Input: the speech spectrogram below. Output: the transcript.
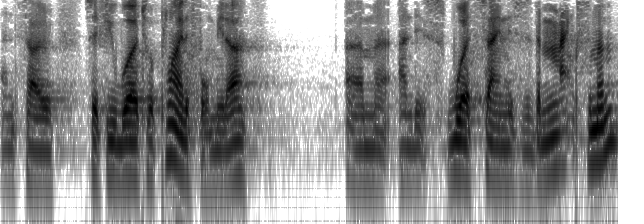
And so, so if you were to apply the formula, um, and it's worth saying this is the maximum,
